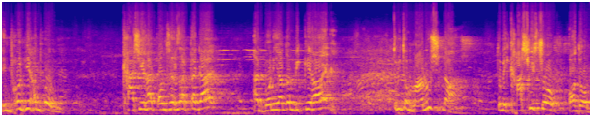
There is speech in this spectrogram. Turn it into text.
এই বনিয়াদম খাসি হয় পঞ্চাশ হাজার টাকায়, আর বনিয়াদম বিক্রি হয় তুমি তো মানুষ না। তুমি খাসির চোখ অদম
